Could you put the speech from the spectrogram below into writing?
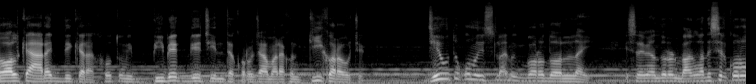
দলকে আরেক দিকে রাখো, তুমি বিবেক দিয়ে চিন্তা করো যে আমার এখন কি করা উচিত। যেহেতু কোনো ইসলামিক বড় দল নাই, ইসলামী আন্দোলন বাংলাদেশের কোনো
